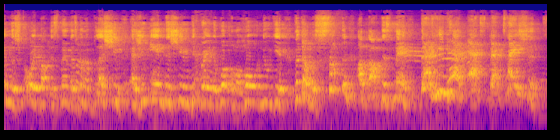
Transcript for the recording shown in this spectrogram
in the story about this man that's going to bless you as you end this year and get ready to welcome a whole new year. That there was something about this man that he had expectations.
